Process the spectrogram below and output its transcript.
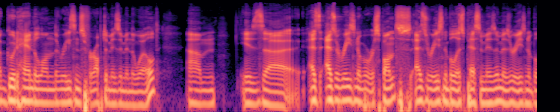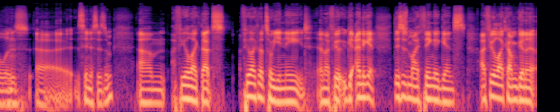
a good handle on the reasons for optimism in the world um, is uh, as as a reasonable response, as reasonable as pessimism, as reasonable mm. as uh, cynicism. Um, I feel like that's I feel like that's all you need. And I feel, and again, this is my thing against. I feel like I'm gonna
